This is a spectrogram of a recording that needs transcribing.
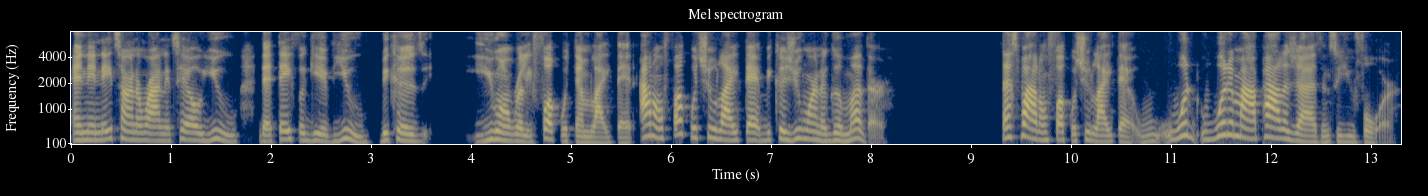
And then they turn around and tell you that they forgive you because you won't really fuck with them like that. I don't fuck with you like that because you weren't a good mother. That's why I don't fuck with you like that. What what am I apologizing to you for?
